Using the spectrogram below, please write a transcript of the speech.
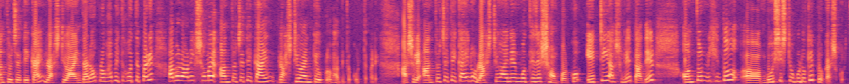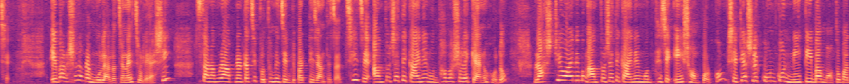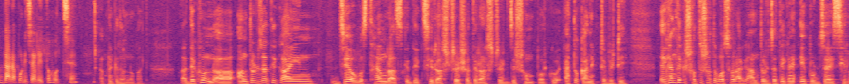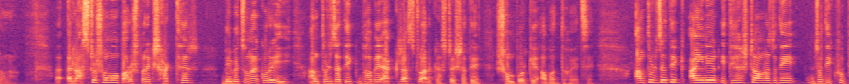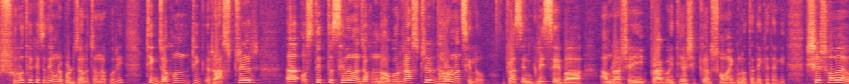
আন্তর্জাতিক আইন রাষ্ট্রীয় আইন দ্বারাও প্রভাবিত হতে পারে, আবার অনেক সময় আন্তর্জাতিক আইন রাষ্ট্রীয় আইনকেও প্রভাবিত করতে পারে। আসলে আন্তর্জাতিক আইন ও রাষ্ট্রীয় আইনের মধ্যে যে সম্পর্ক, এটি আসলে তাদের অন্তর্নিহিত বৈশিষ্ট্যগুলোকে প্রকাশ করছে। এবার আসলে আমরা মূল আলোচনায় চলে আসি। স্যার, আমরা আপনার কাছে প্রথমে যে ব্যাপারটি জানতে চাচ্ছি, যে আন্তর্জাতিক আইনের উদ্ভব আসলে কেন হলো? রাষ্ট্রীয় আইন এবং আন্তর্জাতিক আইনের মধ্যে যে এই সম্পর্ক, সেটি আসলে কোন কোন নীতি বা মতবাদ দ্বারা পরিচালিত হচ্ছে? আপনাকে ধন্যবাদ। দেখুন আন্তর্জাতিক আইন যে অবস্থায় আমরা আজকে দেখছি, রাষ্ট্রের সাথে রাষ্ট্রের যে সম্পর্ক, এত কানেক্টিভিটি এখান থেকে শত শত বছর আগে আন্তর্জাতিক আইন এ পর্যায়ে ছিল না। রাষ্ট্রসমূহ পারস্পরিক স্বার্থের বিবেচনা করেই আন্তর্জাতিকভাবে এক রাষ্ট্র আরেক রাষ্ট্রের সাথে সম্পর্কে আবদ্ধ হয়েছে। আন্তর্জাতিক আইনের ইতিহাসটা আমরা যদি যদি খুব শুরু থেকে যদি আমরা পর্যালোচনা করি, ঠিক যখন ঠিক রাষ্ট্রের অস্তিত্ব ছিল না, যখন নগর রাষ্ট্রের ধারণা ছিল, প্রাচীন গ্রিসে বা আমরা সেই প্রাগ ঐতিহাসিককাল সময়গুলোতে দেখে থাকি, সে সময়েও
